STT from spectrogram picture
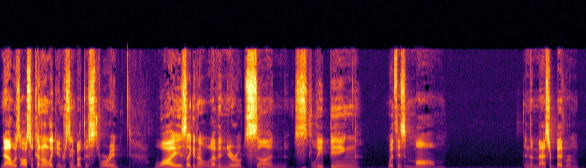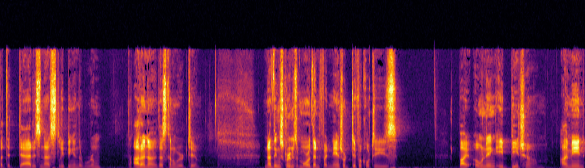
Now, what's also kind of like interesting about this story, why is like an 11 year old son sleeping with his mom in the master bedroom, but the dad is not sleeping in the room. I don't know. That's kind of weird too. Nothing screams more than financial difficulties by owning a beach home. I mean,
